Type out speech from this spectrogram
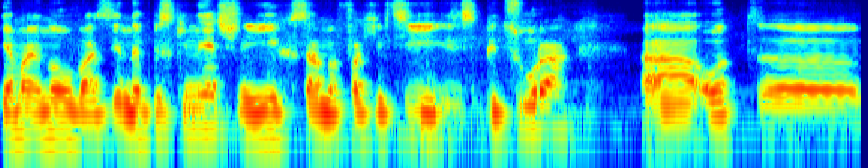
Я маю на увазі не безкінечні їх саме фахівці з Піцура. А от е,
